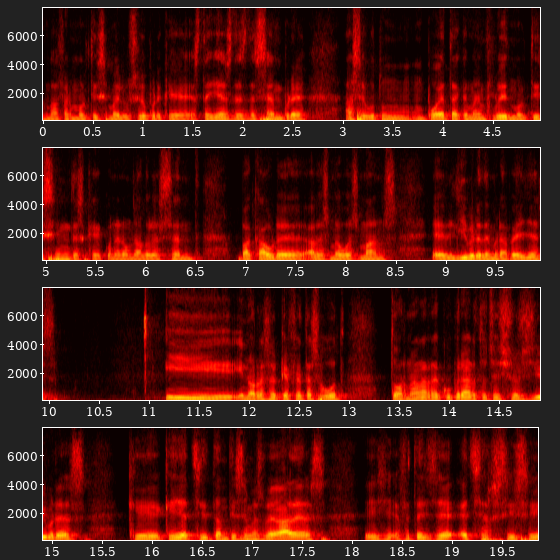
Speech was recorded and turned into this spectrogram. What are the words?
Em va fer moltíssima il·lusió perquè Estellers des de sempre ha sigut un, un poeta que m'ha influït moltíssim. Des que quan era un adolescent va caure a les meues mans el llibre de meravelles. I, i no res, el que he fet ha sigut tornar a recuperar tots aquests llibres que, que he llegit tantíssimes vegades, he he fet exercici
